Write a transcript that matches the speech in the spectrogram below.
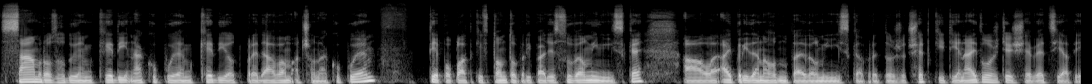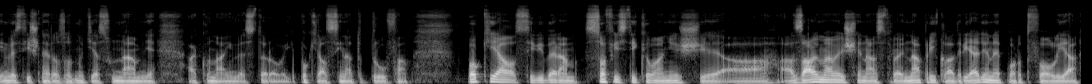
sám rozhodujem, kedy nakupujem, kedy odpredávam a čo nakupujem, Tie poplatky v tomto prípade sú veľmi nízke, ale aj pridaná hodnota je veľmi nízka, pretože všetky tie najdôležitejšie veci a tie investičné rozhodnutia sú na mne ako na investorovi, pokiaľ si na to trúfam. Pokiaľ si vyberám sofistikovanejšie a, a zaujímavejšie nástroje, napríklad riadené portfólia,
